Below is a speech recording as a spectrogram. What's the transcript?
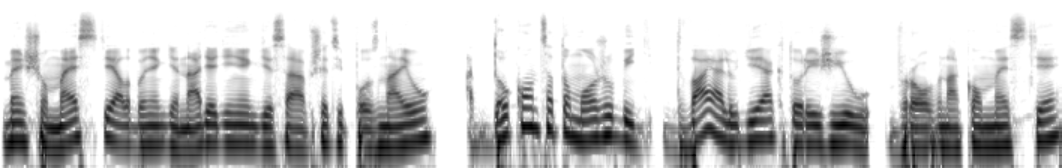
v menšom meste alebo niekde na dedine, kde sa všetci poznajú. A dokonca to môžu byť dvaja ľudia, ktorí žijú v rovnakom meste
